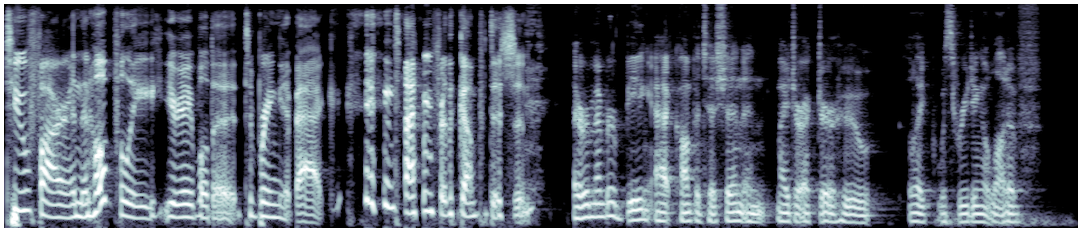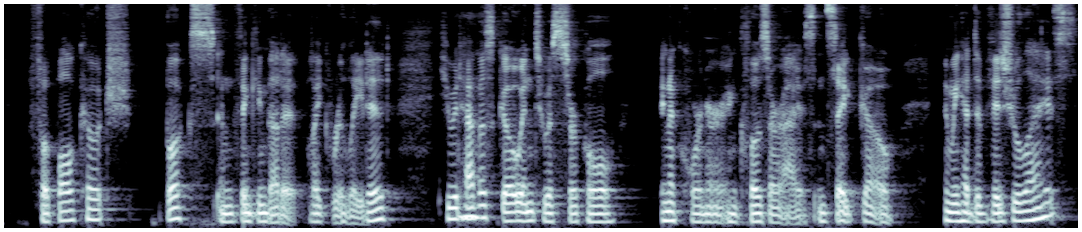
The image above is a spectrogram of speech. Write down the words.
too far and then hopefully you're able to to bring it back in time for the competition I remember being at competition and my director who like was reading a lot of football coach books and thinking that it like related. He would have mm-hmm. us go into a circle in a corner and close our eyes and say go. And we had to visualize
